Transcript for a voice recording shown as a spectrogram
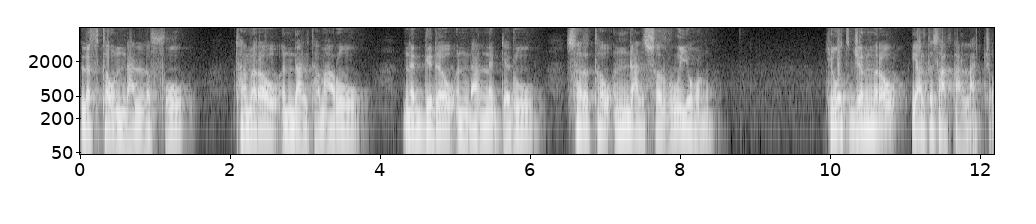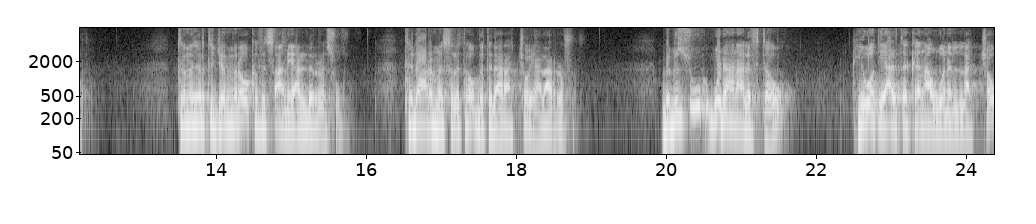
ለፍተው እንዳልለፉ፣ ተምረው እንዳልተማሩ፣ ነግደው እንዳልነገዱ፣ ሰርተው እንዳልሰሩ የሆኑ ሕይወት ጀምረው ያልተሳካላቸው፣ ትምህርት ጀምረው ከፍጻሜ ያልደረሱ ትዳር መስርተው በትዳራቸው ያላረፉ በብዙ ጎዳና ለፍተው ሕይወት ያልተከናወነላቸው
